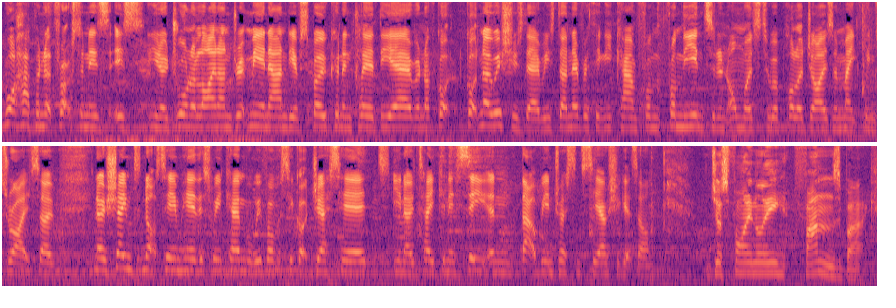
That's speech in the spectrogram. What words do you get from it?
what happened at Thruxton is is you know drawn a line under it. Me and Andy have spoken and cleared the air, and I've got, got no issues there. He's done everything he can from, from the incident onwards to apologise and make things right. So, you know, shame to not see him here this weekend, but we've obviously got Jess here, you know, taking his seat, and that'll be interesting to see how she gets on. Just finally, fans back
